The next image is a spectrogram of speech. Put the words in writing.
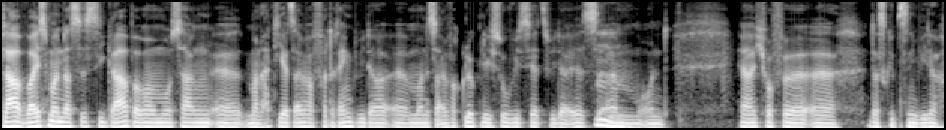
klar weiß man, dass es sie gab, aber man muss sagen, äh, man hat die jetzt einfach verdrängt wieder. Äh, man ist einfach glücklich, so wie es jetzt wieder ist. Mhm. Ähm, und ja, ich hoffe, äh, das gibt es nie wieder.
